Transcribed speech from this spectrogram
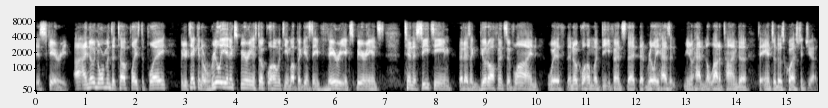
is scary. I, I know Norman's a tough place to play, but you're taking a really inexperienced Oklahoma team up against a very experienced Tennessee team that has a good offensive line with an Oklahoma defense that that really hasn't you know had a lot of time to to answer those questions yet.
